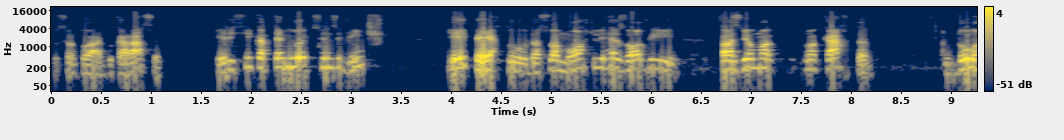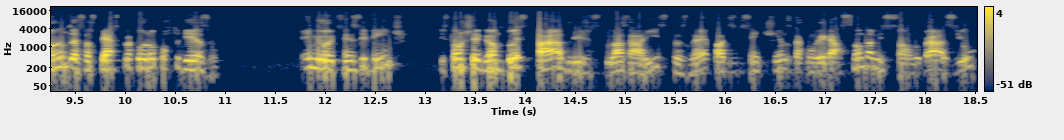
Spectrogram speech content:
o Santuário do Caraça, ele fica até 1820 e aí perto da sua morte ele resolve fazer uma, uma carta doando essas terras para a coroa portuguesa. Em 1820 estão chegando dois padres lazaristas, né, padres vicentinos da congregação da missão no Brasil,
